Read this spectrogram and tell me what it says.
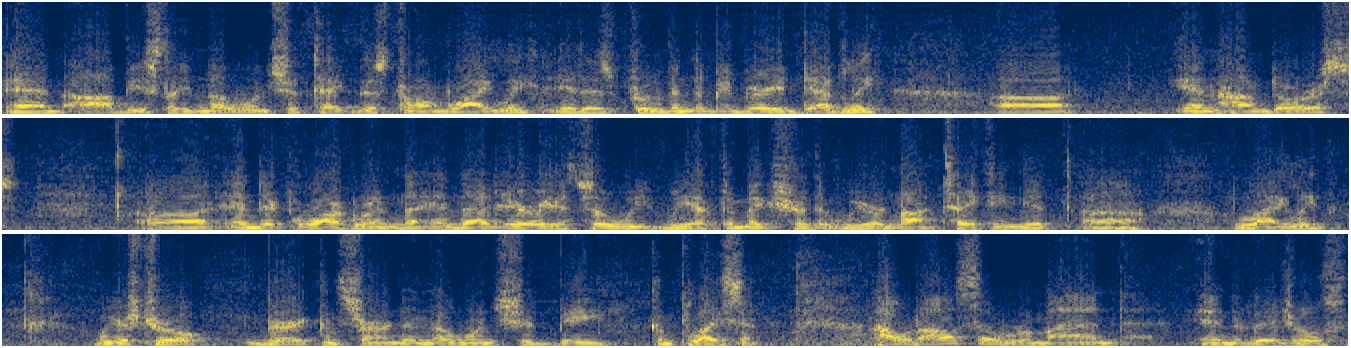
And obviously, no one should take this storm lightly. It has proven to be very deadly uh, in Honduras uh, and Nicaragua in, in, that area. So we, we have to make sure that we are not taking it uh, lightly. We are still very concerned and no one should be complacent. I would also remind individuals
